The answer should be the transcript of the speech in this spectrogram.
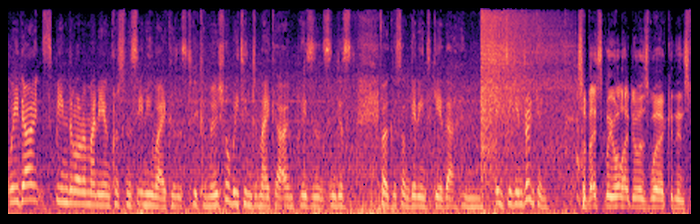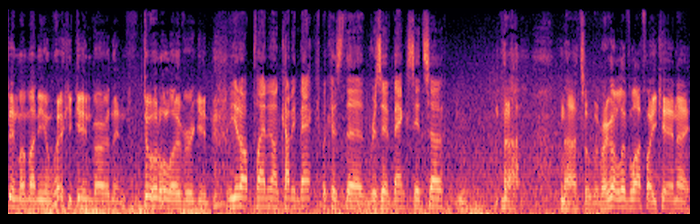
We don't spend a lot of money on Christmas anyway because it's too commercial. We tend to make our own presents and just focus on getting together and eating and drinking. So basically, all I do is work and then spend my money and work again, bro, and then do it all over again. You're not planning on cutting back because the Reserve Bank said so? Nah, nah, it's all good, bro. i Got to live life while you can, eh?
